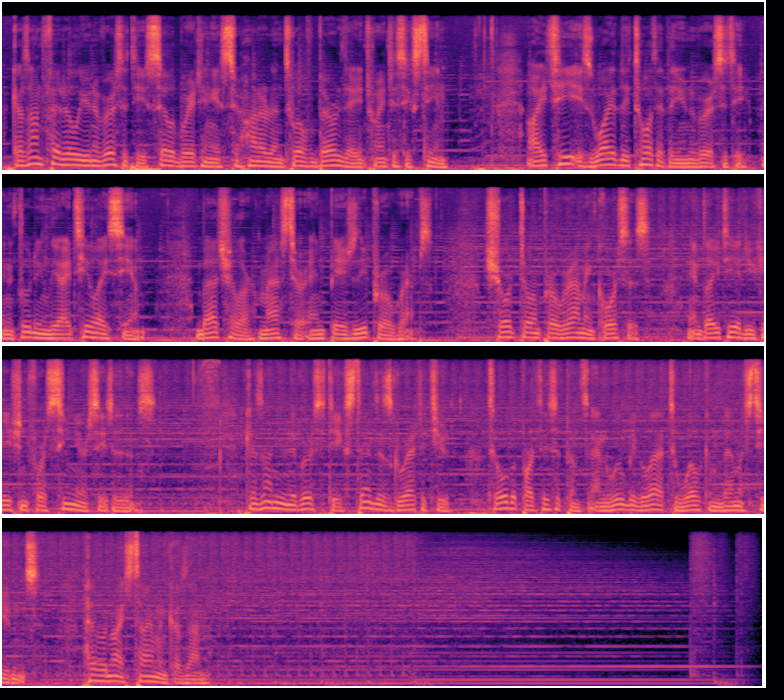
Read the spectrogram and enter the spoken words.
Kazan Federal University is celebrating its 212th birthday in 2016. IT is widely taught at the university, including the IT Lyceum, bachelor, master, and PhD programs, short-term programming courses, and IT education for senior citizens. Kazan University extends its gratitude to all the participants and will be glad to welcome them as students. Have a nice time in Kazan.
